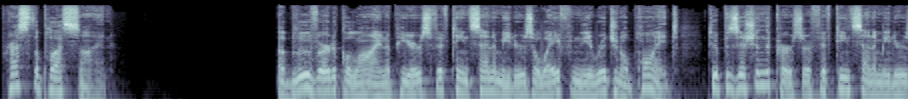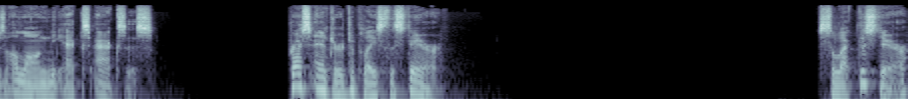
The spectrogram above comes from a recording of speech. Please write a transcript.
Press the plus sign. A blue vertical line appears 15 centimeters away from the original point to position the cursor 15 centimeters along the x-axis. Press Enter to place the stair. Select the stair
